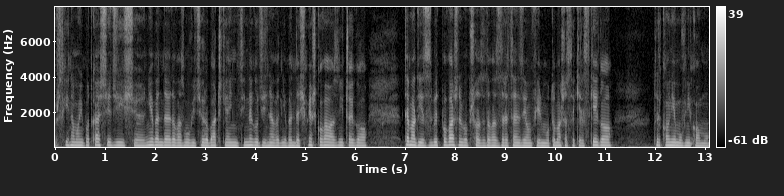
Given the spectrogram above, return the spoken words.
wszystkich na moim podcaście. Dziś e, nie będę do Was mówić robaczki, a nic innego. Dziś nawet nie będę śmieszkowała z niczego. Temat jest zbyt poważny, bo przychodzę do Was z recenzją filmu Tomasza Sekielskiego. Tylko nie mów nikomu.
